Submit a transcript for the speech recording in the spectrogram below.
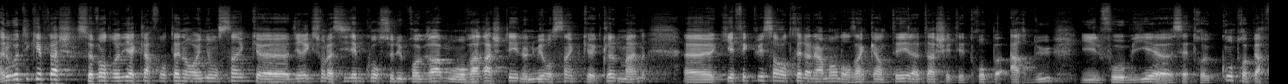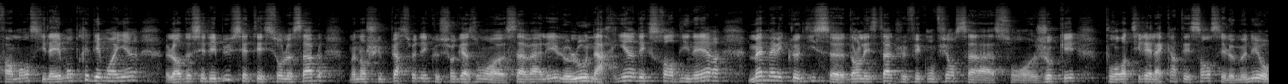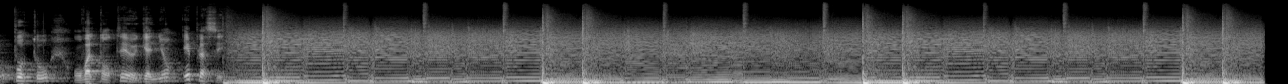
Un nouveau ticket flash ce vendredi à Clairefontaine en Réunion 5, euh, direction la sixième course du programme où on va racheter le numéro 5 euh, Clubman euh, qui effectuait sa rentrée dernièrement dans un quintet. La tâche était trop ardue. Il faut oublier euh, cette contre-performance. Il avait montré des moyens lors de ses débuts, c'était sur le sable. Maintenant, je suis persuadé que sur gazon, euh, ça va aller. Le lot n'a rien d'extraordinaire. Même avec le 10 euh, dans les stades, je fais confiance à son jockey pour en tirer la quintessence et le mener au poteau. On va le tenter gagnant et placé.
